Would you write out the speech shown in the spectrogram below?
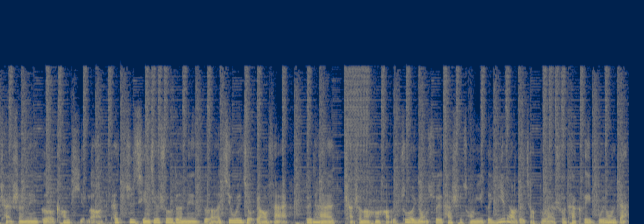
产生那个抗体了。他之前接受的那个鸡尾酒疗法对他产生了很好的作用，所以他是从一个医疗的角度来说，他可以不用打。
